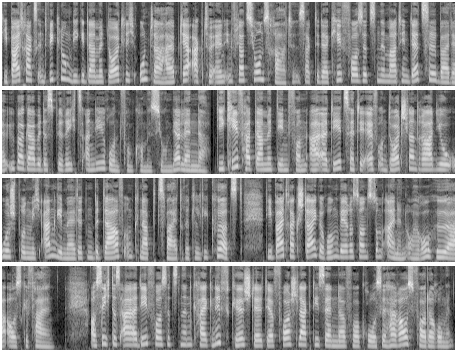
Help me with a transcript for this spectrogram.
Die Beitragsentwicklung liege damit deutlich unterhalb der aktuellen Inflationsrate, sagte der KEF-Vorsitzende Martin Detzel bei der Übergabe des Berichts an die Rundfunkkommission der Länder. Die KEF hat damit den von ARD, ZDF und Deutschlandradio ursprünglich angemeldeten Bedarf um knapp zwei Drittel gekürzt. Die Beitragssteigerung wäre sonst um einen Euro höher ausgefallen. Aus Sicht des ARD-Vorsitzenden Kai Gnifke stellt der Vorschlag die Sender vor große Herausforderungen.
